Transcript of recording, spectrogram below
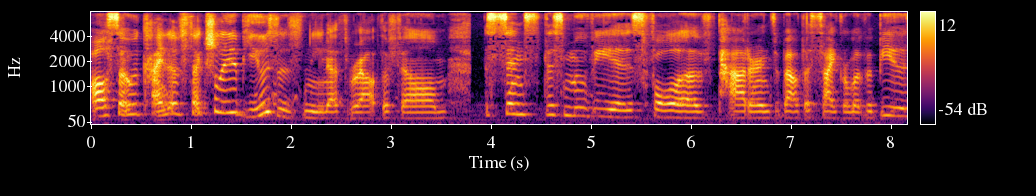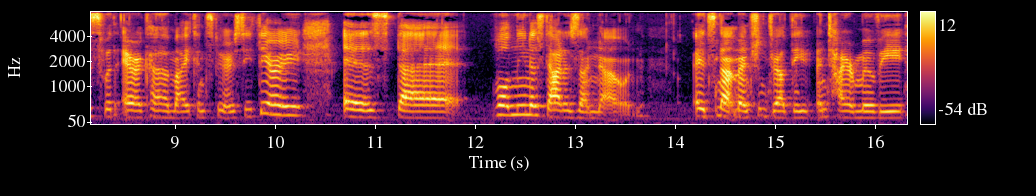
also kind of sexually abuses Nina throughout the film. Since this movie is full of patterns about the cycle of abuse with Erica, my conspiracy theory is that, well, Nina's dad is unknown. It's not mentioned throughout the entire movie.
